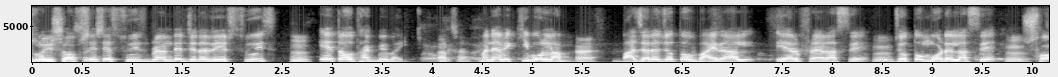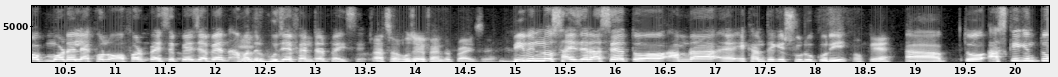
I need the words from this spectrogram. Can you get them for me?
এবং সবশেষে সুইস ব্র্যান্ডের যেটা রেড সুইস এটাও থাকবে ভাই। আচ্ছা। মানে আমি কি বললাম? হ্যাঁ। বাজারে যত ভাইরাল এয়ার ফ্রায়ার আছে যত মডেল আছে সব মডেল এখন অফার প্রাইসে পেয়ে যাবেন আমাদের হুজে ফ্যান্টার প্রাইসে আচ্ছা হুজাইফ এন্টারপ্রাইজে বিভিন্ন সাইজের আছে তো আমরা এখান থেকে শুরু করি। ওকে তো আজকে কিন্তু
